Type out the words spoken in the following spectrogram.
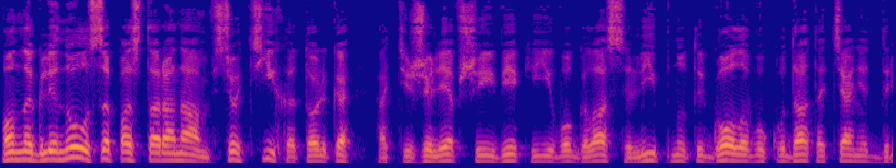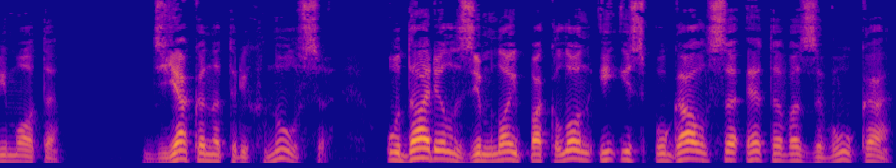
Он оглянулся по сторонам, все тихо, только оттяжелевшие веки его глаз липнут и голову куда-то тянет дремота. Дьякон отряхнулся, ударил земной поклон и испугался этого звука.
